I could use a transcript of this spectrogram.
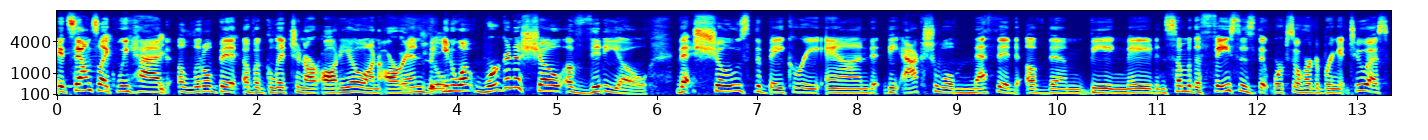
it sounds like we had a little bit of a glitch in our audio on our end, but you know what? We're going to show a video that shows the bakery and the actual method of them being made and some of the faces that work so hard to bring it to us.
